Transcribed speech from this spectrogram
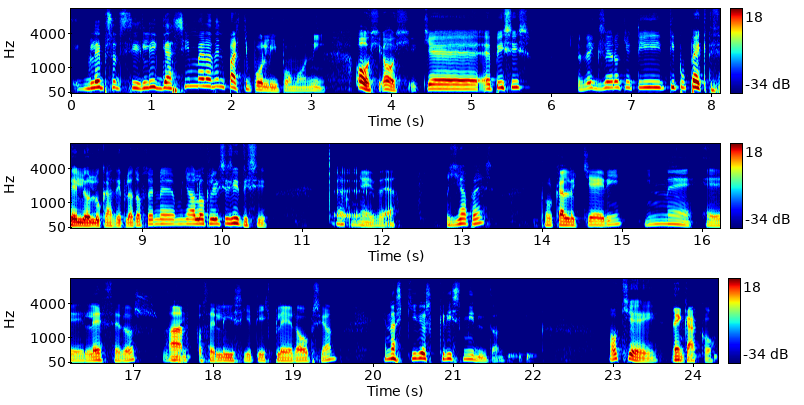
Εντάξει. βλέπεις ότι στη Λίγκα σήμερα δεν υπάρχει και πολύ υπομονή. Όχι, όχι. Και επίσης δεν ξέρω και τι τύπου παίκτη θέλει ο Λούκα δίπλα του. Αυτό είναι μια ολόκληρη συζήτηση. Έχω μια ιδέα. Για πες. Το καλοκαίρι είναι ε, ελεύθερος, Μμμ. αν το θελήσει γιατί έχει player option, ένας κύριος Chris Middleton. Οκ. Δεν είναι κακό.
